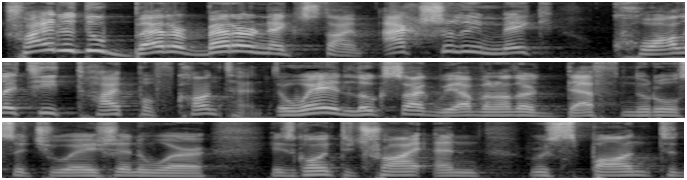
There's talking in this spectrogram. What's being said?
try to do better, better next time. Actually make quality type of content. The way it looks like we have another Def Noodle situation where he's going to try and respond to,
